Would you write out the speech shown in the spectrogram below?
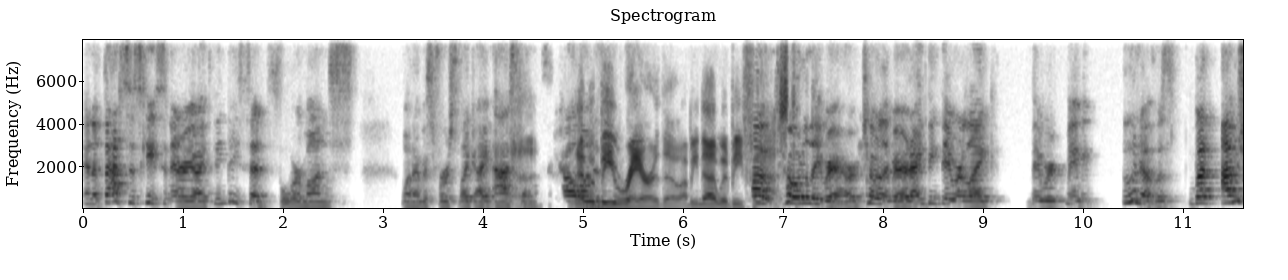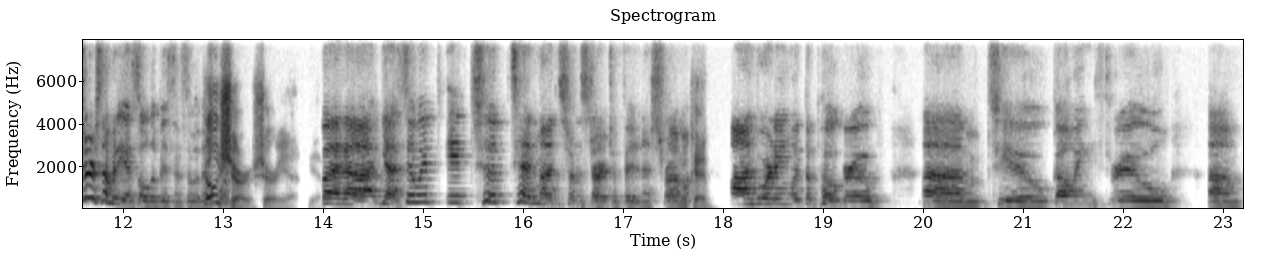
in a fastest case scenario, I think they said four months when I was first like I asked Yeah. them how that would be rare though. I mean, that would be fast. oh totally rare, totally rare. And I think they were like they were maybe who knows, but I'm sure somebody has sold a business within Oh, sure, sure, yeah. yeah. But uh yeah, so it it took 10 months from start to finish from Okay. onboarding with the Poe Group um, to going through um,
